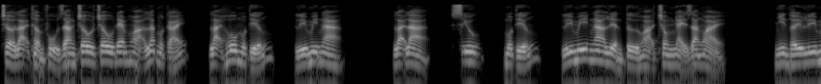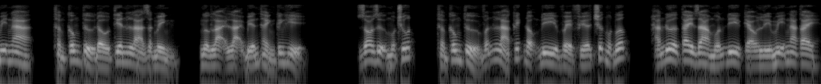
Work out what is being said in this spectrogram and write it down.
Trở lại thẩm phủ giang châu châu đem họa lắp một cái, lại hô một tiếng, lý mỹ nga. Lại là, siêu, một tiếng lý mỹ nga liền từ họa trong nhảy ra ngoài. Nhìn thấy lý mỹ nga, thẩm công tử đầu tiên là giật mình, ngược lại lại biến thành kinh hỉ. Do dự một chút, thẩm công tử vẫn là kích động đi về phía trước một bước, hắn đưa tay ra muốn đi kéo lý mỹ nga tay.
